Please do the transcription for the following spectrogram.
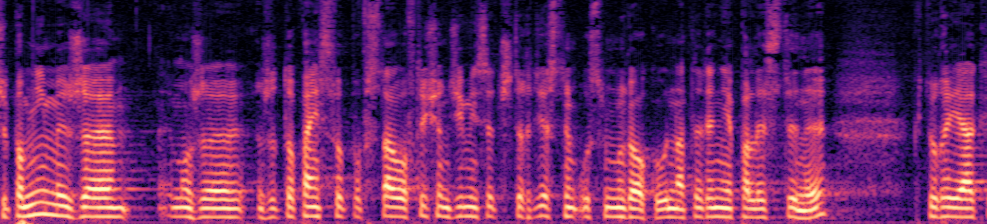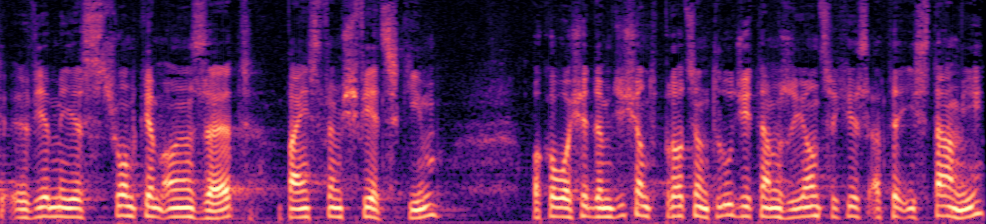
Przypomnijmy, że, może, że to państwo powstało w 1948 roku na terenie Palestyny, które jak wiemy jest członkiem ONZ, państwem świeckim. Około 70% ludzi tam żyjących jest ateistami,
